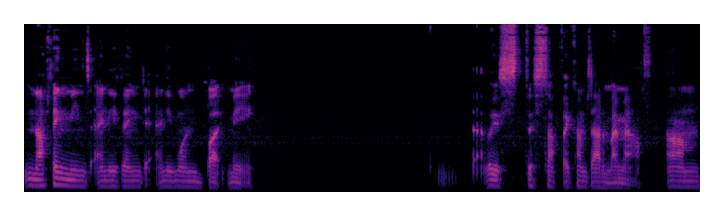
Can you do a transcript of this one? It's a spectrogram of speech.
nothing means anything to anyone but me. At least the stuff that comes out of my mouth. Um,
